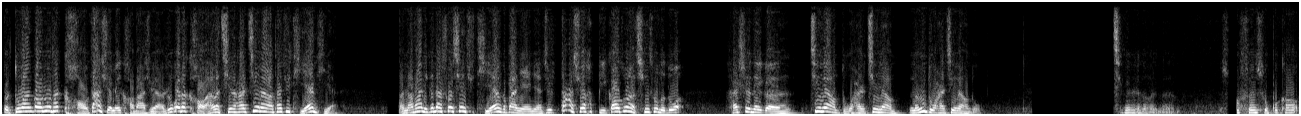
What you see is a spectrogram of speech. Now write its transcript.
不是读完高中他考大学没考大学啊？如果他考完了，其实还是尽量让他去体验体验，啊，哪怕你跟他说先去体验个半年一年，就是大学还比高中要轻松的多，还是那个尽量读，还是尽量能读，还是尽量读。几个人的那分数不高，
